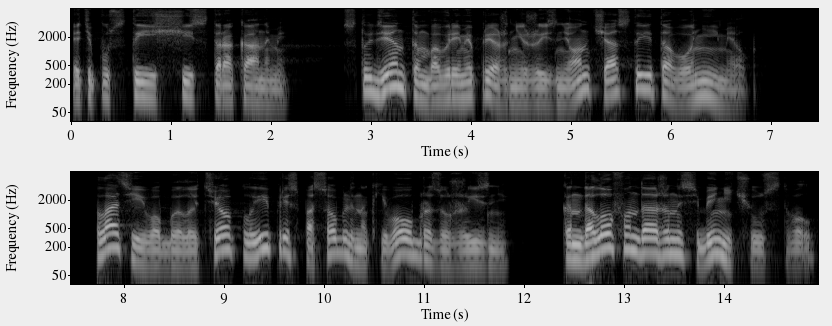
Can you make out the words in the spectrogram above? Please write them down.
эти пустые щи с тараканами. Студентом во время прежней жизни он часто и того не имел. Платье его было теплое и приспособлено к его образу жизни. Кандалов он даже на себе не чувствовал.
